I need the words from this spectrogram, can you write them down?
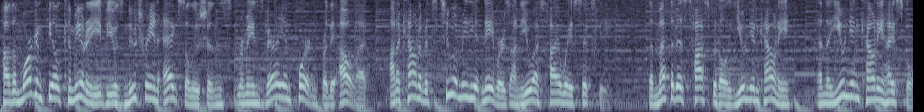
how the Morganfield community views Nutrien Ag Solutions remains very important for the outlet on account of its two immediate neighbors on US Highway 60 the Methodist Hospital Union County, and the Union County High School.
